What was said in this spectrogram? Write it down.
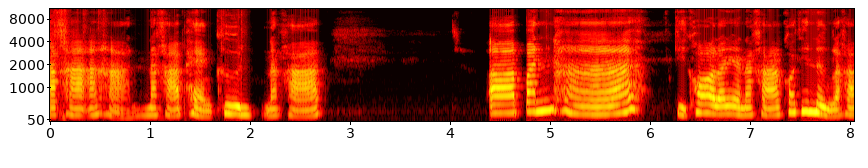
ราคาอาหารนะคะ แพงขึ้นนะคะปัญหา กี่ข้อแล้วเนี่ยนะคะ ข้อที่1ราคา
